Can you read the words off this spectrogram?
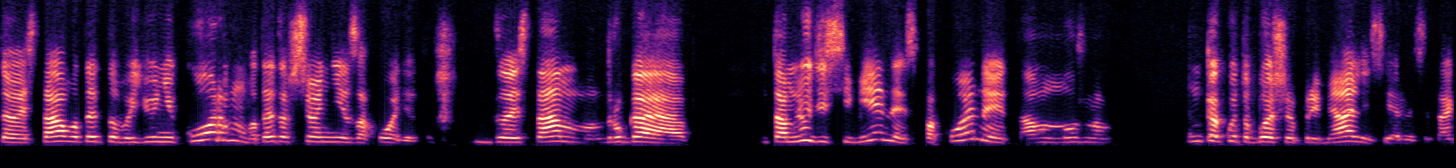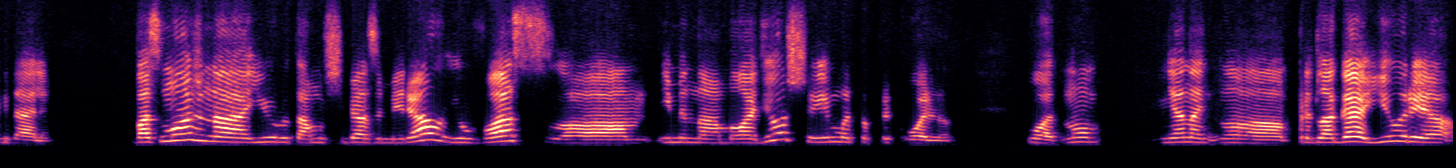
То есть там вот этого юникорн, вот это все не заходит. То есть там другая, там люди семейные, спокойные, там нужно ну, какой-то больше премиальный сервис и так далее. Возможно, Юру там у себя замерял, и у вас э, именно молодежь, и им это прикольно. Вот, ну, я э, предлагаю Юрия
